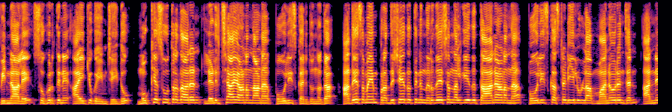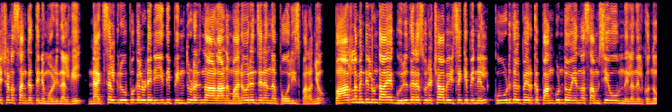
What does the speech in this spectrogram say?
പിന്നാലെ സുഹൃത്തിന് അയക്കുകയും ചെയ്തു. മുഖ്യ സൂത്രധാരൻ ലളിത്ചായാണെന്നാണ് പോലീസ് കരുതുന്നത്. അതേസമയം പ്രതിഷേധത്തിന് നിർദ്ദേശം നൽകിയത് താനാണെന്ന് പോലീസ് കസ്റ്റഡിയിലുള്ള മനോരഞ്ജൻ അന്വേഷണ സംഘത്തിന് മൊഴി നൽകി. നക്സൽ ഗ്രൂപ്പുകളുടെ രീതി പിന്തുടരുന്ന ആളാണ് മനോരഞ്ജൻ എന്ന് പോലീസ് പറഞ്ഞു. പാർലമെന്റിലുണ്ടായ ഗുരുതര സുരക്ഷാ വീഴ്ചയ്ക്ക് പിന്നിൽ കൂടുതൽ പേർക്ക് പങ്കുണ്ടോ എന്ന സംശയവും നിലനിൽക്കുന്നു.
